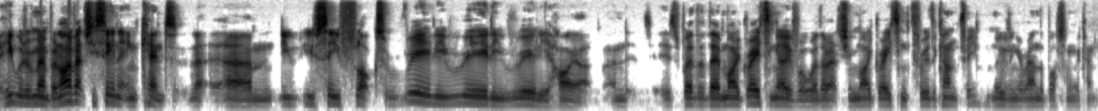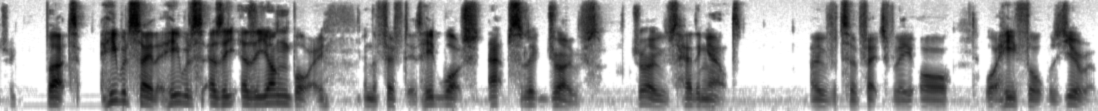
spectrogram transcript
he would remember, and I've actually seen it in Kent. That um, you you see flocks really, really, really high up, and it's whether they're migrating over or whether they're actually migrating through the country, moving around the bottom of the country. But he would say that he was as a as a young boy in the fifties, he'd watch absolute droves, droves heading out over to effectively or what he thought was Europe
